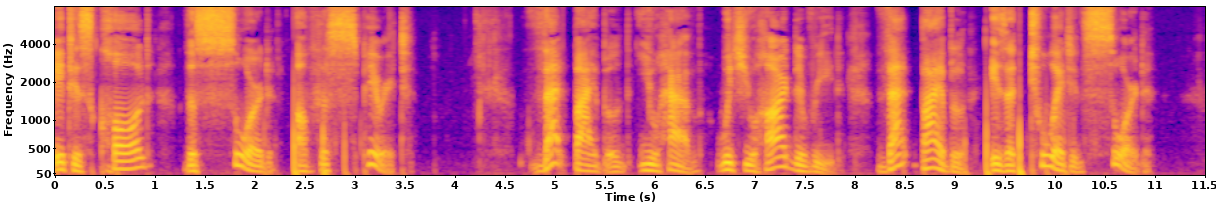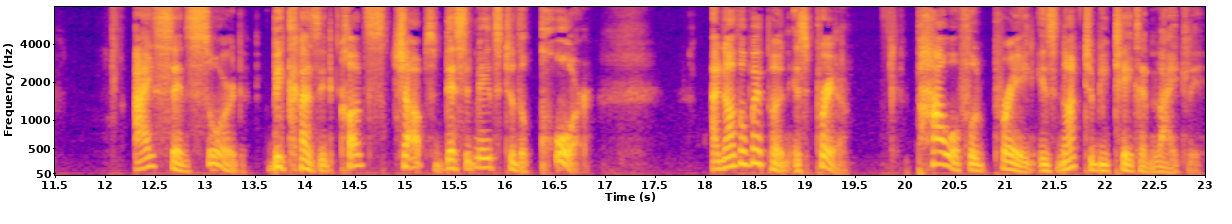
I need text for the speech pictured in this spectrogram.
It is called the sword of the Spirit. That Bible you have, which you hardly read, that Bible is a two-edged sword. I said sword because it cuts, chops, decimates to the core. Another weapon is prayer. Powerful praying is not to be taken lightly.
